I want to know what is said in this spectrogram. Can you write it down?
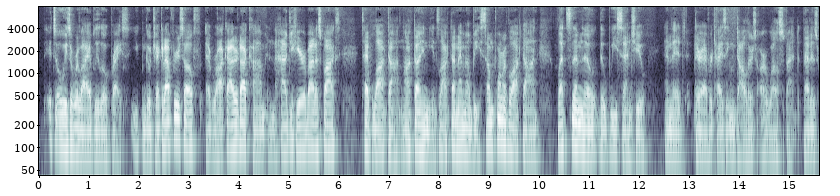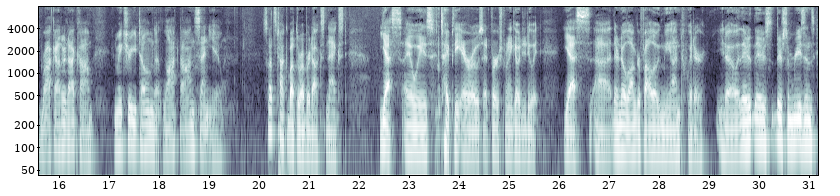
It's always a reliably low price. You can go check it out for yourself at rockauto.com in the How'd You Hear About Us box type locked on, locked on Indians, locked on MLB, some form of locked on, lets them know that we sent you and that their advertising dollars are well spent. That is rockauto.com and make sure you tell them that Locked On sent you. So let's talk about the rubber ducks next. Yes, I always type the arrows at first when I go to do it. Yes, uh, they're no longer following me on Twitter. You know, there, there's there's some reasons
